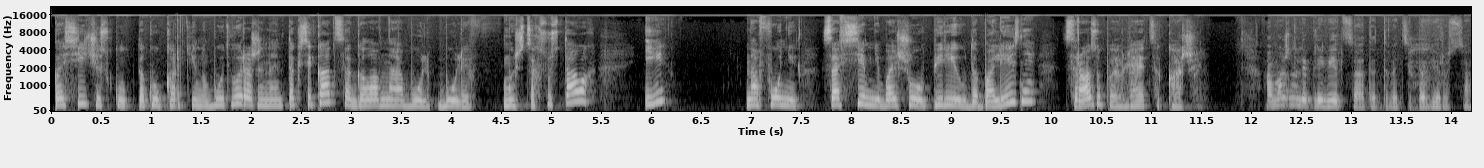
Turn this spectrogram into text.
классическую такую картину. Будет выражена интоксикация, головная боль, боли в мышцах, суставах и на фоне совсем небольшого периода болезни сразу появляется кашель. А можно ли привиться от этого типа вируса?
